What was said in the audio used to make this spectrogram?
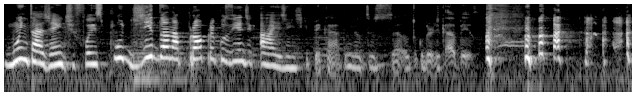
Muita gente foi explodida na própria cozinha de. Ai, gente, que pecado. Meu Deus do céu, eu tô com dor de cabeça.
